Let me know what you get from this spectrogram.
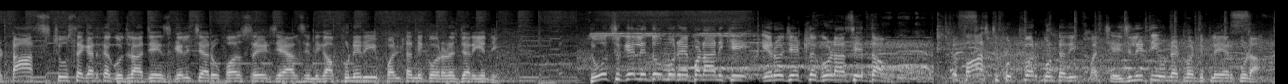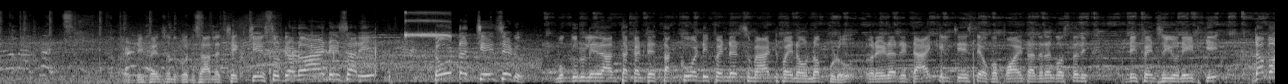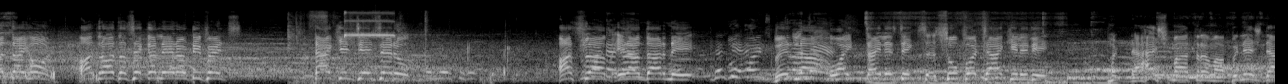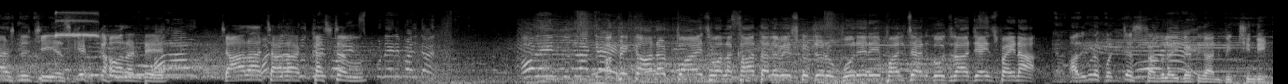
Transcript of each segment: Toss చూస్తే కనుక Gujarat giants గెలిచారు. ఫస్ట్ రైడ్ చేయాల్సిందిగా పునిరి పల్టన్ని కోరడం జరిగింది. దూసుకెళ్ళి దుమ్ము రేపడానికి ఎరో జట్లు కూడా సిద్ధం. ఫాస్ట్ ఫుట్ వర్క్ ఉంటుంది. మంచి ఎజిలిటీ ఉన్నటువంటి ప్లేయర్ కూడా. డిఫెన్స్ కొన్నిసార్లు చెక్ చేస్తుంటాడు. అండ్ ఈసారి టోటల్ చేసాడు ముగ్గురు లేదా అంతకంటే తక్కువ డిఫెండర్స్ మ్యాట్ పైన ఉన్నప్పుడు రైడర్ని ట్యాకిల్ చేస్తే ఒక పాయింట్ అదనంగా వస్తుంది. డిఫెన్స్ యూనిట్కి డబల్ టై హోల్ ఆ తర్వాత second layer of defence. Tackle చేశారు అస్లాం ఇనాందార్ని బిర్లా వైట్ టైలిస్టిక్స్ సూపర్ ట్యాకిల్ ఇది బట్ డాష్ మాత్రం అభినేష్ డాష్ నుంచి ఎస్కేప్ కావాలంటే చాలా చాలా కష్టం పాయింట్స్ వాళ్ళ ఖాతాలో వేసుకుంటారు పునేరి పల్చాన్ గుజరాత్ జైన్స్ పైన. అది కూడా కొంచెం స్ట్రగుల్ అయినట్టుగా అనిపించింది.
